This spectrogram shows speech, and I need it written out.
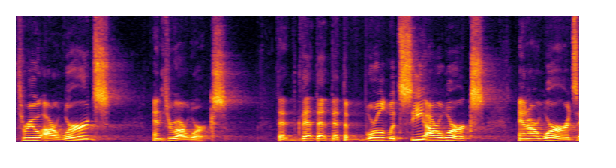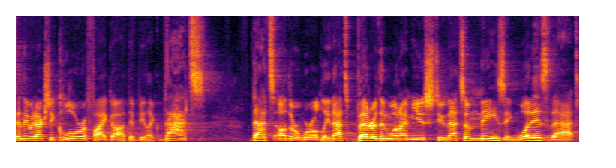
through our words and through our works. That, that, that, that the world would see our works and our words and they would actually glorify God. They'd be like, that's that's otherworldly. That's better than what I'm used to. That's amazing. What is that?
